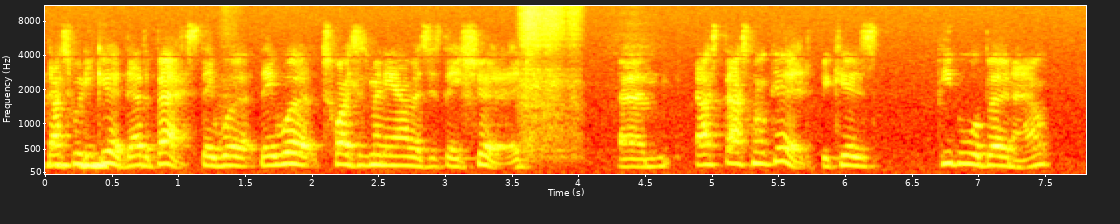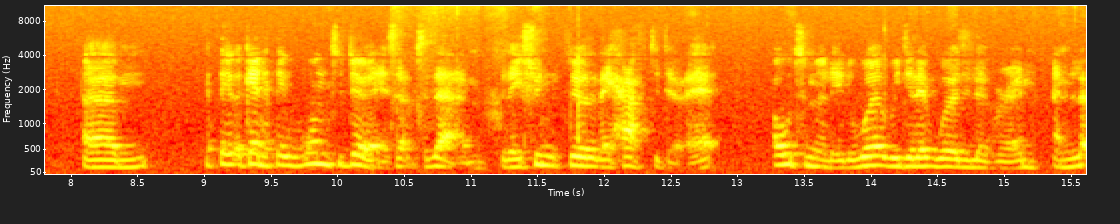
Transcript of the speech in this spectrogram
that's really good. They're the best. They work they work twice as many hours as they should. Um, that's that's not good because people will burn out. Um, if they, again, if they want to do it, it's up to them. But they shouldn't feel that they have to do it. Ultimately, the work we did, we're delivering, and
